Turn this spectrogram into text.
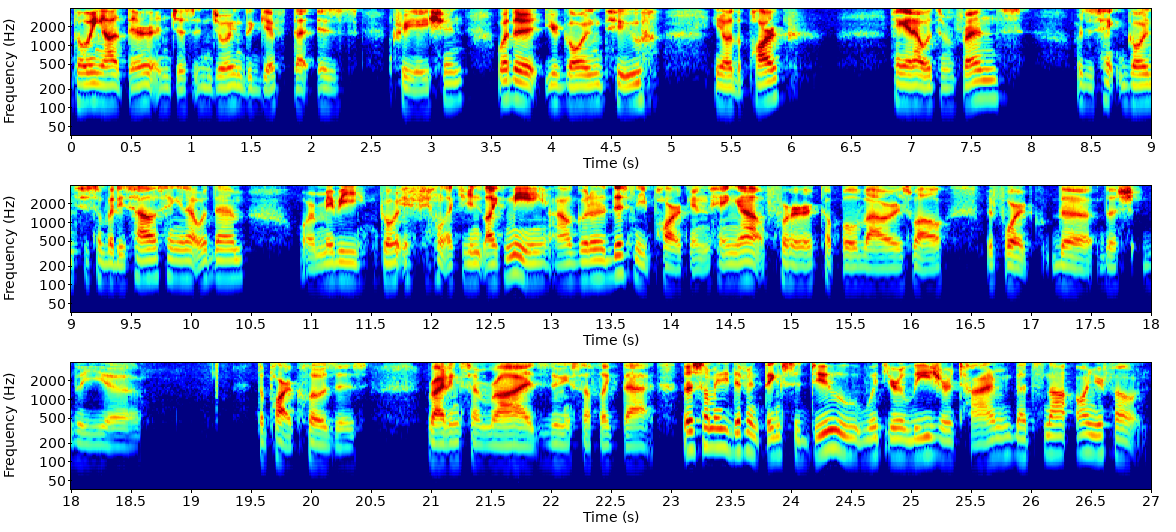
going out there and just enjoying the gift that is creation. Whether you're going to, you know, the park, hanging out with some friends, or just hang, going to somebody's house, hanging out with them, or maybe go if you're like you're like me, I'll go to a Disney park and hang out for a couple of hours while before the the the uh, the park closes. Riding some rides, doing stuff like that. There's so many different things to do with your leisure time that's not on your phone.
